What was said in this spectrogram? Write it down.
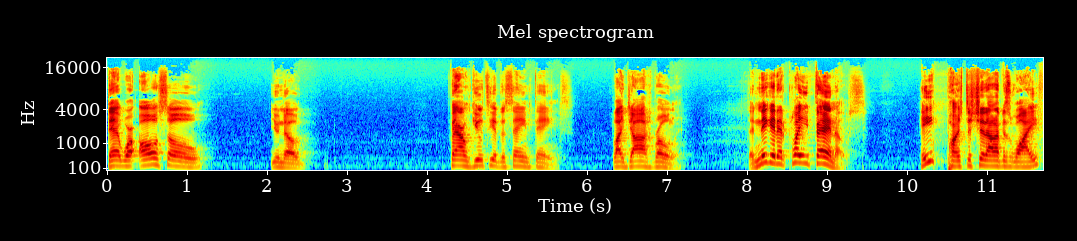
that were also, you know, found guilty of the same things, like Josh Brolin. The nigga that played Thanos, he punched the shit out of his wife,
